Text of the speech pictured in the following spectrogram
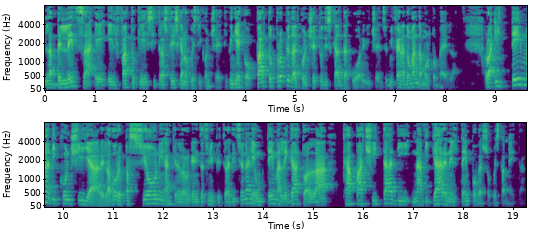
la bellezza è, è, il fatto che si trasferiscano questi concetti. Quindi ecco, parto proprio dal concetto di scaldacuori, Vincenzo, mi fai una domanda molto bella. Allora, il tema di conciliare lavoro e passioni anche nelle organizzazioni più tradizionali è un tema legato alla capacità di navigare nel tempo verso questa meta.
